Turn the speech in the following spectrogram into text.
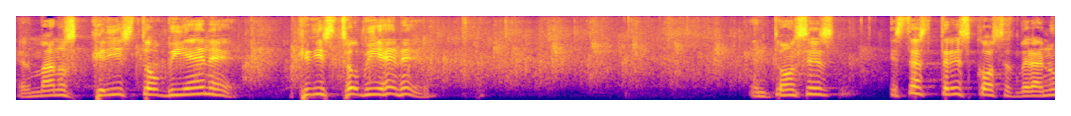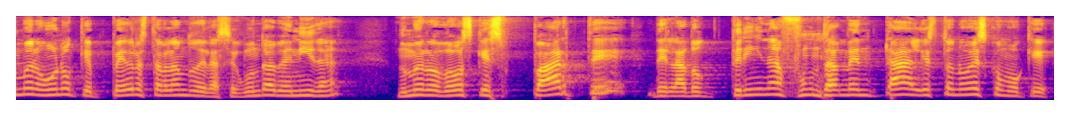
Hermanos, Cristo viene, Cristo viene. Entonces, estas tres cosas, verá, número uno, que Pedro está hablando de la segunda venida, Número dos, que es parte de la doctrina fundamental. Esto no es como que,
